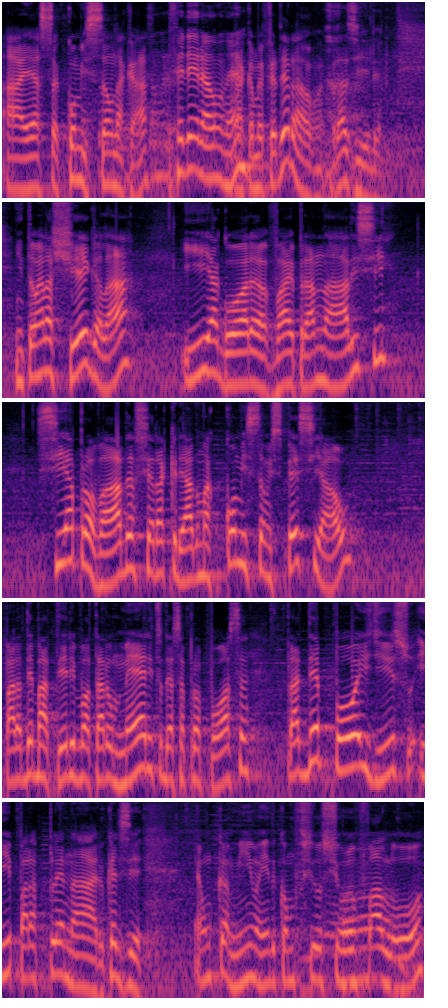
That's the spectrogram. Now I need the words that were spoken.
a essa comissão na Casa. Câmara Federal, né? Na Câmara Federal, Brasília. Então ela chega lá e agora vai para análise. Se aprovada, será criada uma comissão especial para debater e votar o mérito dessa proposta, para depois disso ir para plenário. Quer dizer, é um caminho ainda, como o senhor falou.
